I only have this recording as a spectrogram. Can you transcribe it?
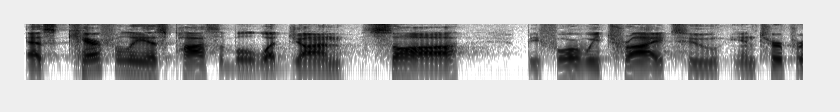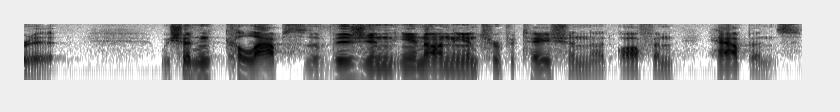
as carefully as possible what John saw before we try to interpret it. We shouldn't collapse the vision in on the interpretation that often happens.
